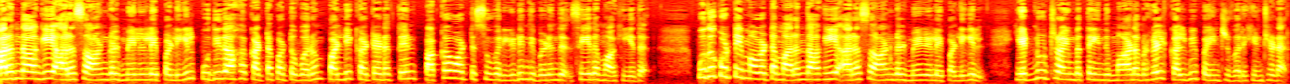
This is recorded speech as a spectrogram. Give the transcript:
அறந்தாங்கி அரசு ஆண்கள் மேல்நிலைப் பள்ளியில் புதிதாக கட்டப்பட்டு வரும் பள்ளி கட்டடத்தின் பக்கவாட்டு சுவர் இடிந்து விழுந்து சேதமாகியது. புதுக்கோட்டை மாவட்டம் அறந்தாங்கி அரசு ஆண்கள் மேல்நிலைப் பள்ளியில் எட்நூற்று ஐம்பத்தைந்து மாணவர்கள் கல்வி பயின்று வருகின்றனர்.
